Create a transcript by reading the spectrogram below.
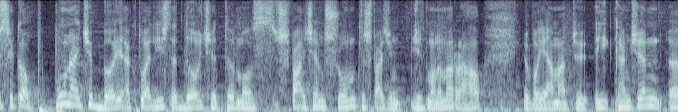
shiko, puna që bëj aktualisht e do që të mos shfaqem shumë, të shfaqem gjithmonë më rrallë, po jam aty. Kam qenë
